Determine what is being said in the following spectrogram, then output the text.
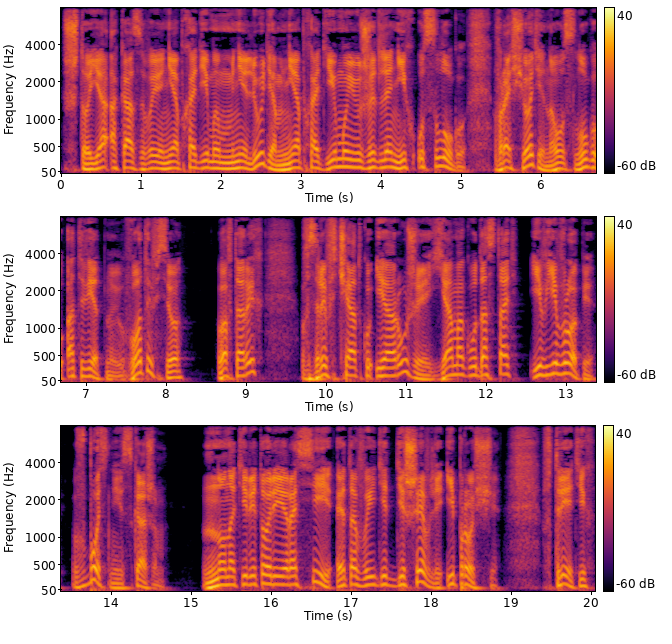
что я оказываю необходимым мне людям необходимую же для них услугу, в расчете на услугу ответную. Вот и все. Во-вторых, взрывчатку и оружие я могу достать и в Европе, в Боснии, скажем. Но на территории России это выйдет дешевле и проще. В-третьих,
